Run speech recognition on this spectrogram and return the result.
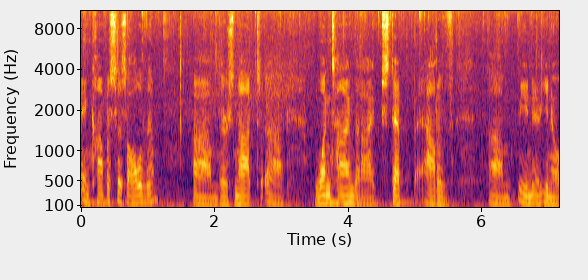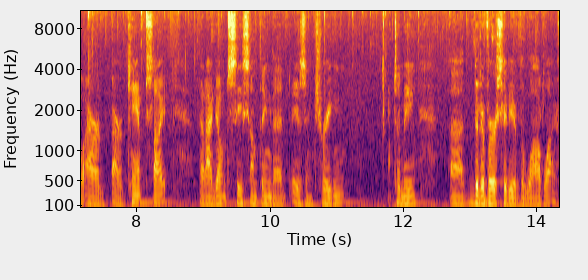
encompasses all of them. Um, there's not uh, one time that I step out of um, you know, you know our, our campsite that I don't see something that is intriguing to me. Uh, the diversity of the wildlife,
